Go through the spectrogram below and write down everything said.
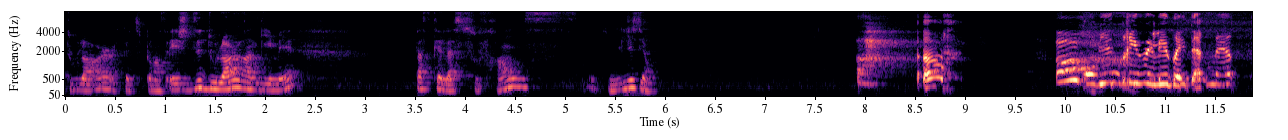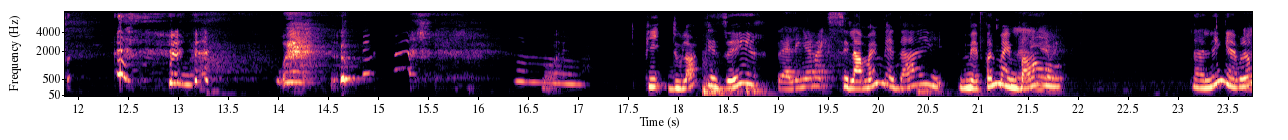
douleur que tu penses. Et je dis douleur entre guillemets parce que la souffrance est une illusion. On vient de briser les internets! Ouais. Puis, douleur-plaisir, La ligne est mince. c'est la même médaille, mais pas le même La ligne est bord. La ligne est vraiment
